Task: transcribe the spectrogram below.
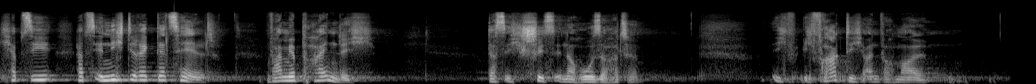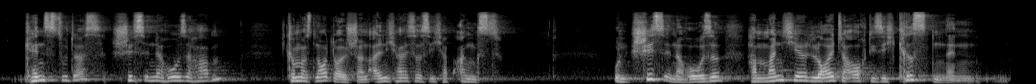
Ich habe es ihr nicht direkt erzählt. War mir peinlich, dass ich Schiss in der Hose hatte ich, ich frage dich einfach mal, kennst du das, Schiss in der Hose haben? Ich komme aus Norddeutschland, eigentlich heißt das, ich habe Angst. Und Schiss in der Hose haben manche Leute auch, die sich Christen nennen.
